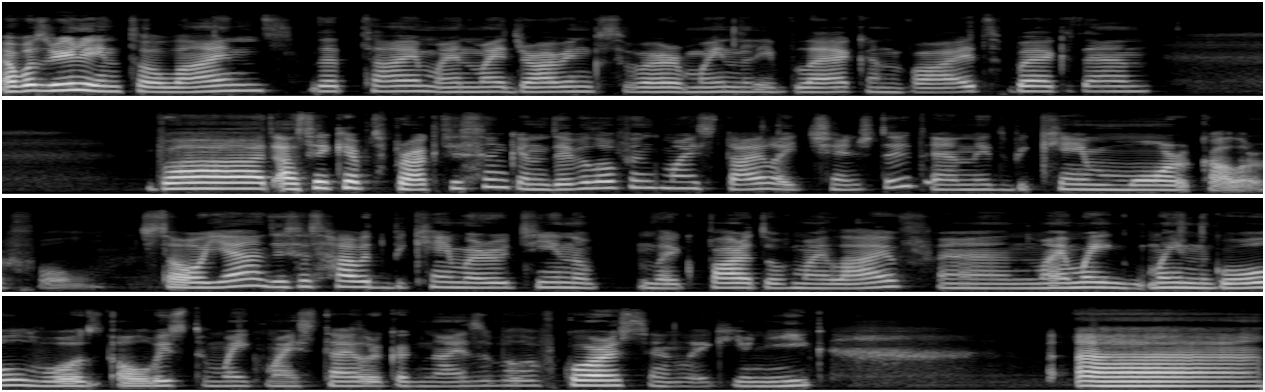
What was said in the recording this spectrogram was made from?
I was really into lines that time, and my drawings were mainly black and white back then. But as I kept practicing and developing my style, I changed it and it became more colorful. So yeah, this is how it became a routine of like part of my life and my main main goal was always to make my style recognizable of course and like unique. Uh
